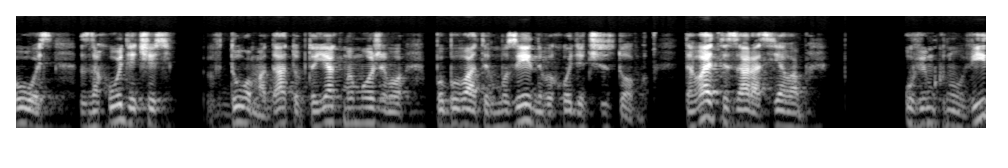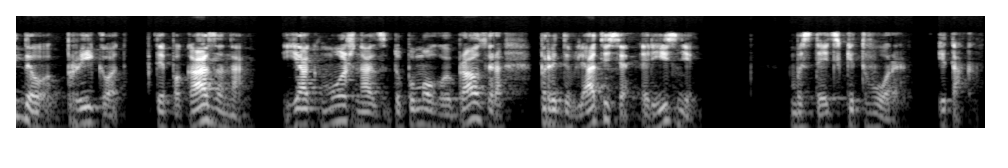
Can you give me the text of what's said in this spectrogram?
ось, знаходячись вдома. Да? Тобто, як ми можемо побувати в музеї, не виходячи з дому. Давайте зараз я вам увімкну відео, приклад, де показано, як можна з допомогою браузера передивлятися різні мистецькі твори. І так.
